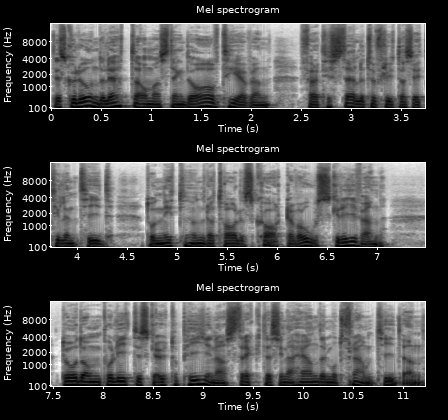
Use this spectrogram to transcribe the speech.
Det skulle underlätta om man stängde av TVn för att istället förflytta sig till en tid då 1900-talets karta var oskriven, då de politiska utopierna sträckte sina händer mot framtiden,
